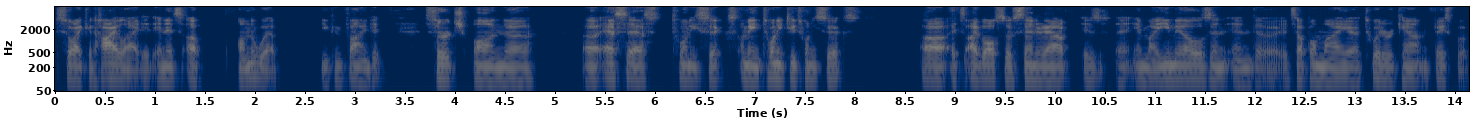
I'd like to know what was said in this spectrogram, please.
so I could highlight it, and it's up on the web. You can find it. Search on uh, uh, SS twenty six. I mean twenty two twenty six. Uh, it's I've also sent it out is uh, in my emails and and uh, it's up on my uh, Twitter account and Facebook.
